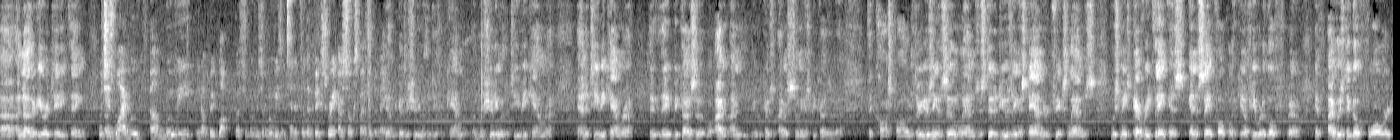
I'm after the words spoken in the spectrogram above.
Uh, another irritating thing. which is why move, um, movie, you know, big blockbuster movies or movies intended for the big screen are so expensive to make. Yeah, because they're shooting with a different camera. But we're shooting with a TV camera, and a TV camera, they, they because of well, I'm, I'm because I'm assuming it's because of the, the cost problems. They're using a zoom lens instead of using a standard fixed lens, which means everything is in the same focal length. You know, if you were to go, uh, if I was to go forward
